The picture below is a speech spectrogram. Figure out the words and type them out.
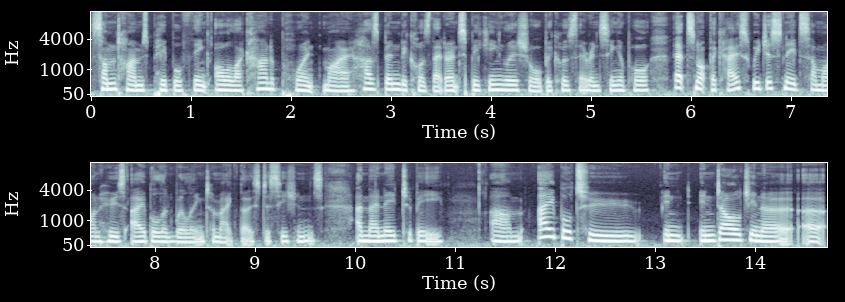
Sometimes people think, oh, well, I can't appoint my husband because they don't speak English or because they're in Singapore. That's not the case. We just need someone who's able and willing to make those decisions, and they need to be um, able to in, indulge in a, a,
